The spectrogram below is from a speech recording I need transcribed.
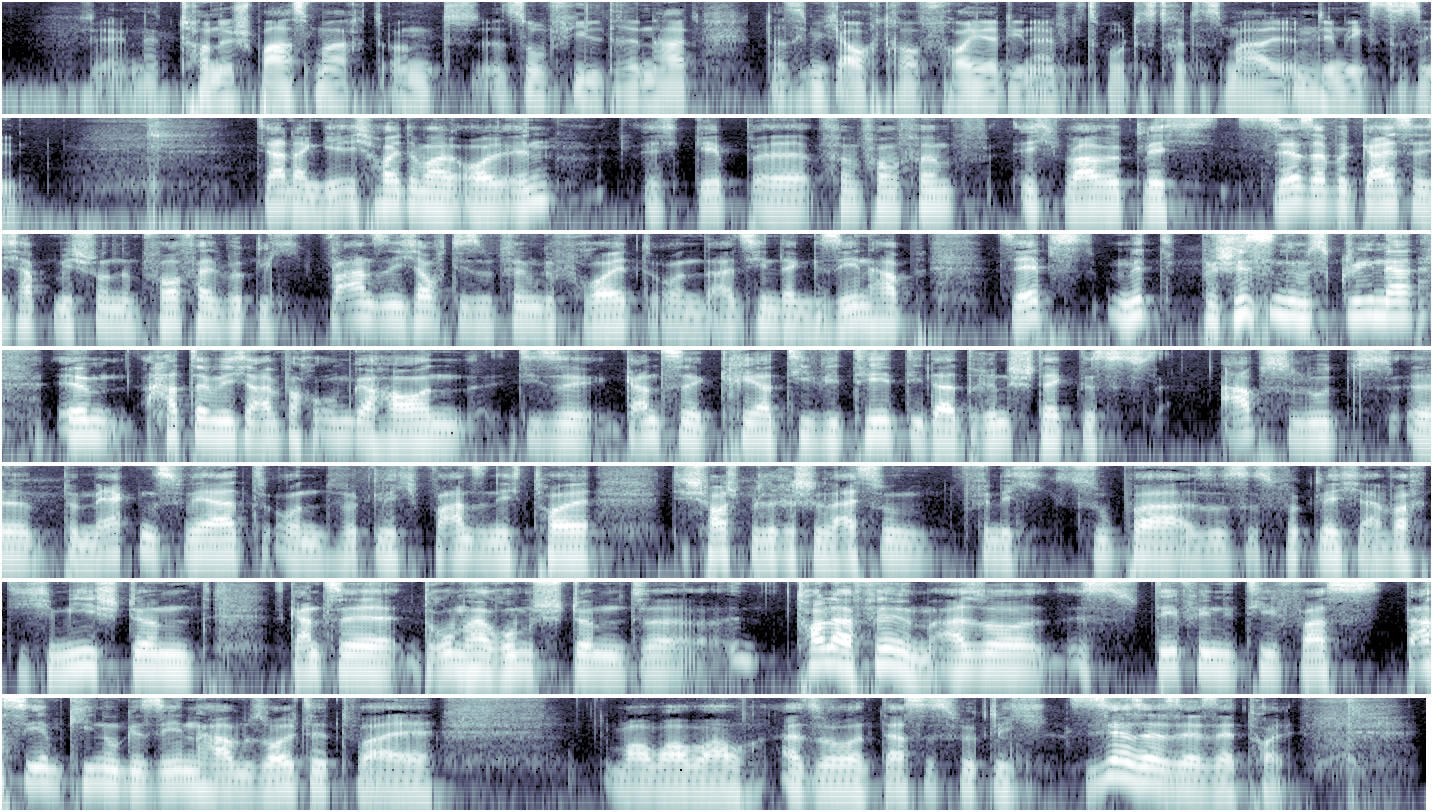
eine Tonne Spaß macht und so viel drin hat, dass ich mich auch darauf freue, den ein zweites, drittes Mal mhm. demnächst zu sehen. Ja, dann gehe ich heute mal all in. Ich gebe 5 äh, von 5. Ich war wirklich sehr, sehr begeistert. Ich habe mich schon im Vorfeld wirklich wahnsinnig auf diesen Film gefreut. Und als ich ihn dann gesehen habe, selbst mit beschissenem Screener, ähm, hat er mich einfach umgehauen. Diese ganze Kreativität, die da drin steckt, ist absolut äh, bemerkenswert und wirklich wahnsinnig toll. Die schauspielerische Leistung finde ich super. Also es ist wirklich einfach, die Chemie stimmt, das Ganze drumherum stimmt. Äh, toller Film. Also ist definitiv was, das ihr im Kino gesehen haben solltet, weil wow, wow, wow. Also das ist wirklich sehr, sehr, sehr, sehr toll.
